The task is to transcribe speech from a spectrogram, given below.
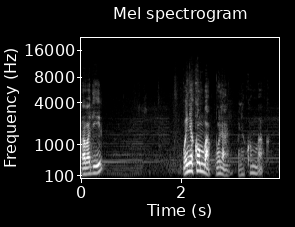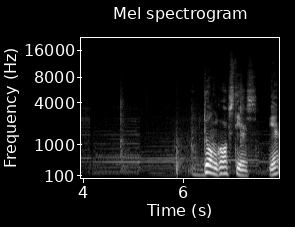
have a deal? When you come back, hold on. When you come back, don't go upstairs. Yeah?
